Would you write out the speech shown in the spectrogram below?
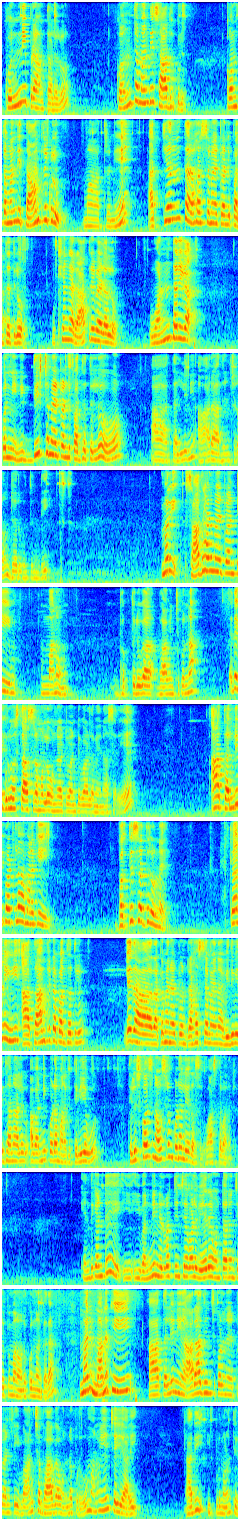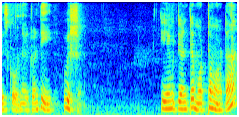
కొన్ని ప్రాంతాలలో కొంతమంది సాధకులు కొంతమంది తాంత్రికులు మాత్రమే అత్యంత రహస్యమైనటువంటి పద్ధతిలో ముఖ్యంగా రాత్రి వేళల్లో ఒంటరిగా కొన్ని నిర్దిష్టమైనటువంటి పద్ధతుల్లో ఆ తల్లిని ఆరాధించడం జరుగుతుంది. మరి సాధారణమైనటువంటి మనం భక్తులుగా భావించుకున్న అదే గృహస్థాశ్రమంలో ఉన్నటువంటి వాళ్ళమైనా సరే ఆ తల్లి పట్ల మనకి భక్తి శ్రద్ధలు ఉన్నాయి కానీ ఆ తాంత్రిక పద్ధతులు లేదా రకమైనటువంటి రహస్యమైన విధి విధానాలు అవన్నీ కూడా మనకు తెలియవు. తెలుసుకోవాల్సిన అవసరం కూడా లేదు అసలు వాస్తవానికి. ఎందుకంటే ఇవన్నీ నిర్వర్తించే వాళ్ళు వేరే ఉంటారని చెప్పి మనం అనుకున్నాం కదా. మరి మనకి ఆ తల్లిని ఆరాధించుకోవాలనేటువంటి వాంఛ బాగా ఉన్నప్పుడు మనం ఏం చేయాలి అది ఇప్పుడు మనం తెలుసుకోవాలనేటువంటి విషయం. ఏమిటి అంటే మొట్టమొదట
